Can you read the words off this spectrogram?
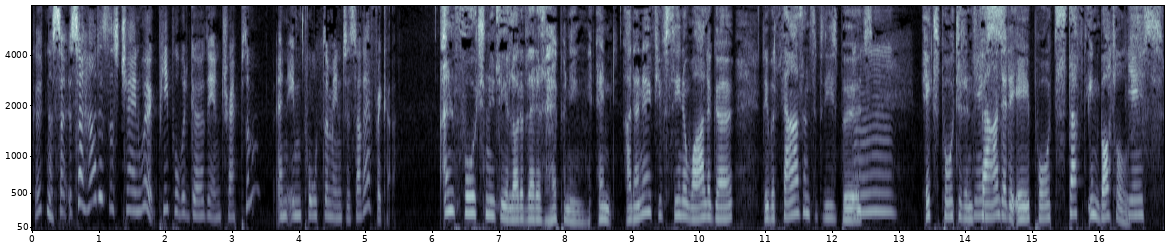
Goodness. So, so how does this chain work? People would go there and trap them and import them into South Africa. Unfortunately, a lot of that is happening. And I don't know if you've seen a while ago, there were thousands of these birds exported and Mm. Yes. found at an airport, stuffed in bottles. Yes,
